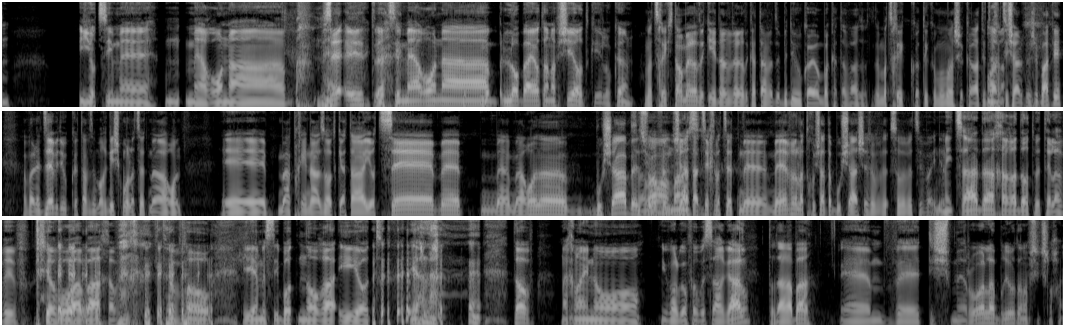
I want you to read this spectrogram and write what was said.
יוצאים אה, מארון ה... זה אה, יוצאים מארון ה... לא בעיות הנפשיות, כאילו, כן. מצחיק שאתה אומר את זה, כי עידן ורד כתב את זה בדיוק היום בכתבה הזאת. זה מצחיק אותי כמו ממש שקראתי את זה. חצי שעה לפני שבאתי, אבל את זה בדיוק כתב, זה מרגיש כמו לצאת מהארון. אה, מהבחינה הזאת, כי אתה יוצא מה- מארון הבושה באיזשהו אופן, שאתה נעשה- צריך לצאת מעבר לתחושת הבושה שסובבת סביב העניין. מצעד החרדות בתל אביב, שבוע הבא, חברים, תבואו, יהיה מסיבות נוראיות. יאללה. טוב, אנחנו היינו יובל גופר וסער גל, תודה רבה. אמ, ותשמרו על הבריאות הנפשית שלכם.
